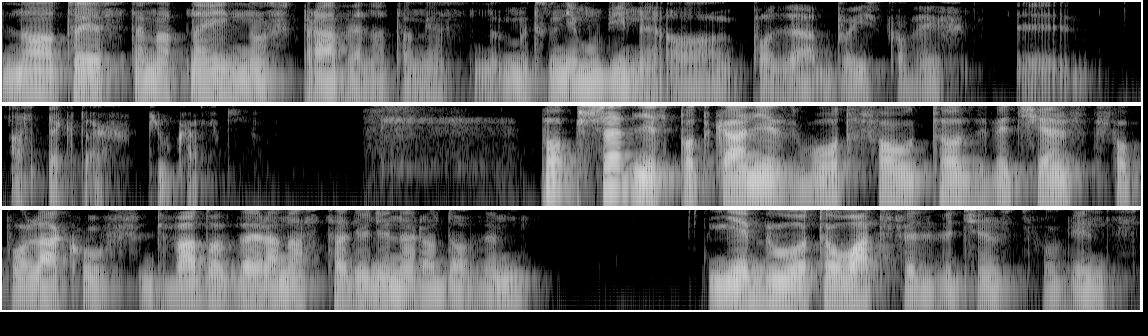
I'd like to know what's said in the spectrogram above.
no, to jest temat na inną sprawę, natomiast no, my tu nie mówimy o pozaboiskowych y, aspektach piłkarskich. Poprzednie spotkanie z Łotwą to zwycięstwo Polaków 2 do 0 na Stadionie Narodowym. Nie było to łatwe zwycięstwo, więc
